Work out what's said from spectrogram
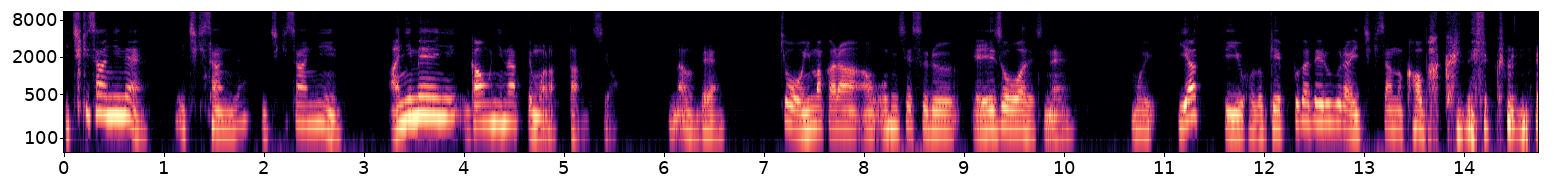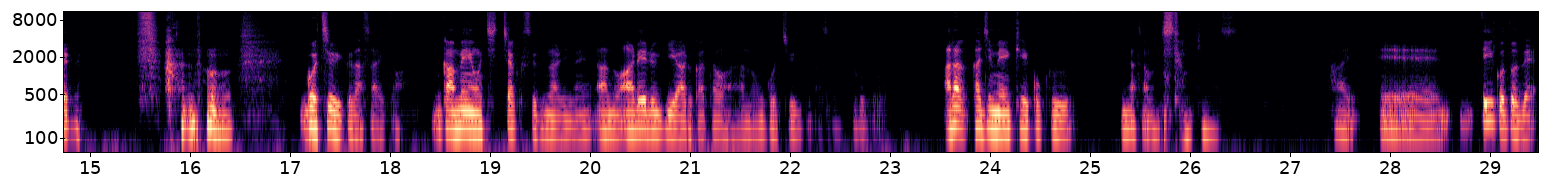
市木さんにね、市木さんにね、市木さんに、アニメ顔になってもらったんですよ。なので、今日今からお見せする映像はですね、もう嫌っっていうほどゲップが出るぐらい市木さんの顔ばっかり出てくるんであの、ご注意くださいと。画面をちっちゃくするなりね、あの、アレルギーある方は、あの、ご注意くださいっていうことを、あらかじめ警告、皆様にしておきます。はい。えー、っていうことで、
